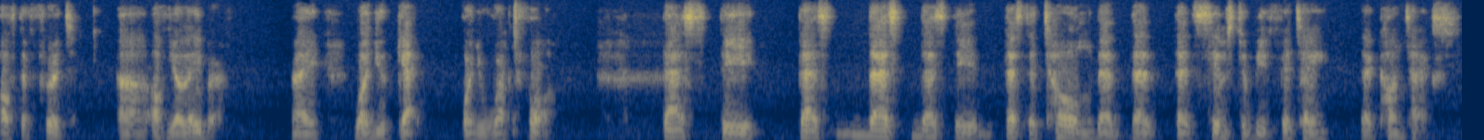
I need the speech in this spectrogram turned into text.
of the fruit uh, of your labor, right? What you get, what you worked for. That's the that's that's that's the that's the tone that that that seems to be fitting the context.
